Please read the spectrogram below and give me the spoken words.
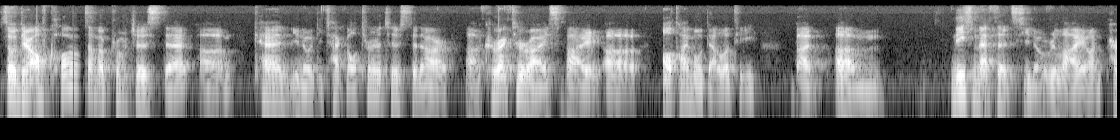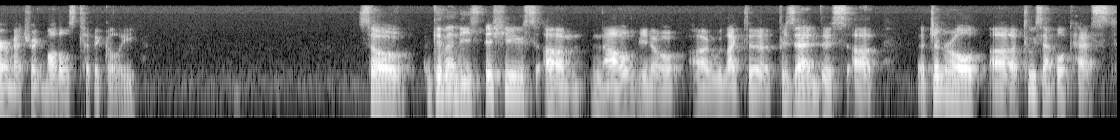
so there are, of course, some approaches that um, can you know, detect alternatives that are uh, characterized by uh, multimodality, but um, these methods you know, rely on parametric models typically. So given these issues, um, now you know, I would like to present this uh, general uh, two-sample test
